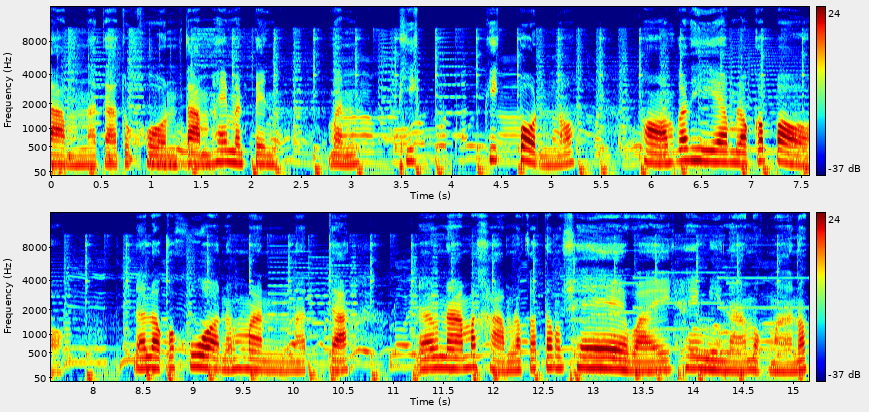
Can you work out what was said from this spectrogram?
ตำนะจ๊ะทุกคนตำให้มันเป็นเหมือนพริกพริกป่นเนาะหอมกระเทียมแล้วก็ปอก แล้วเราก็คั่วน้ำมันนะจ๊ะ แล้วน้ำมะขามเราก็ต้องแช่ไว้ให้มีน้ำออกมาเนาะ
